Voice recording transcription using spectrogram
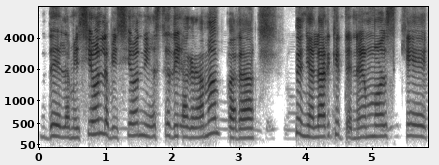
de la misión, la visión y este diagrama para señalar que tenemos que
